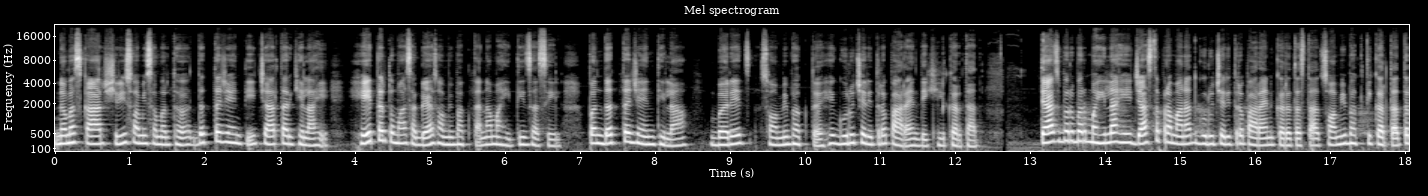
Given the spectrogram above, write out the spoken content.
नमस्कार श्री स्वामी समर्थ. दत्त जयंती चार तारखेला आहे. हे तर तुम्हा सगळ्या स्वामी भक्तांना माहितीच असेल. पण दत्त जयंतीला बरेच स्वामी भक्त हे गुरुचरित्र पारायण देखील करतात. त्याचबरोबर महिलाही जास्त प्रमाणात गुरुचरित्र पारायण करत असतात स्वामी भक्ती करतात. तर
